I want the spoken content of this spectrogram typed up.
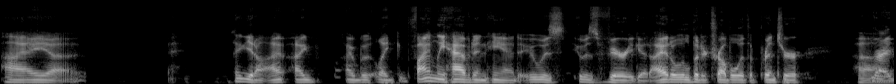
I, uh, you know, I, I, I would like finally have it in hand. It was, it was very good. I had a little bit of trouble with the printer, um, right?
